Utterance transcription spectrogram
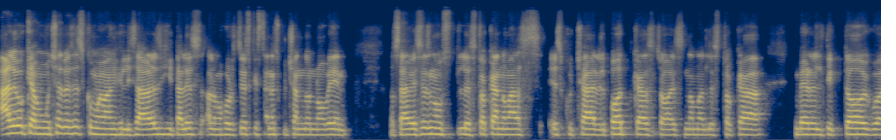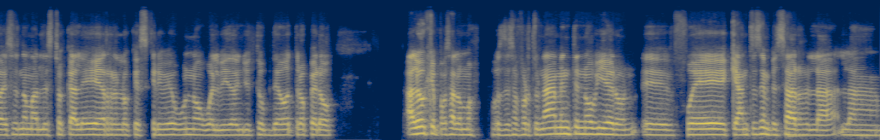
algo que muchas veces como evangelizadores digitales, a lo mejor ustedes que están escuchando no ven. O sea, a veces nos les toca nomás escuchar el podcast o a veces nomás les toca ver el TikTok o a veces nomás les toca leer lo que escribe uno o el video en YouTube de otro, pero algo que pues a lo mejor pues desafortunadamente no vieron eh, fue que antes de empezar la, la,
